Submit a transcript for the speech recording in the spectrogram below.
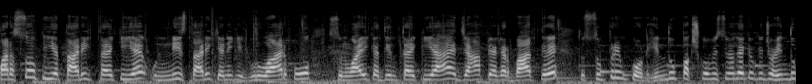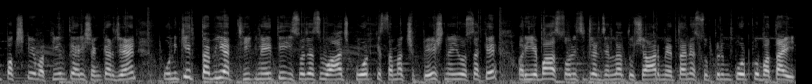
परसों की यह तारीख तय की है 19 तारीख यानी कि गुरुवार को सुनवाई का दिन तय किया है। जहाँ पे अगर बात करें तो सुप्रीम कोर्ट, हिंदू पक्ष को भी सुनेगा क्योंकि जो हिंदू पक्ष के वकील थे हरिशंकर जैन, उनकी तबीयत ठीक नहीं थी, इस वजह से वो आज कोर्ट के समक्ष पेश नहीं हो सके। और ये बात सोलिसिटर जनरल तुषार मेहता ने सुप्रीम कोर्ट को बताई,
